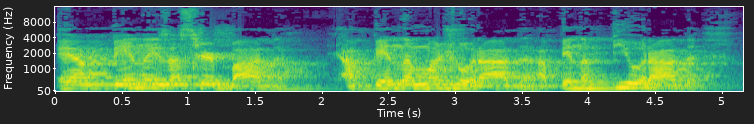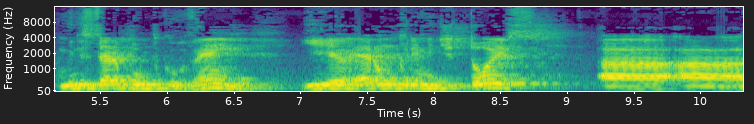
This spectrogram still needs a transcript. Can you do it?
é a pena exacerbada a pena majorada, a pena piorada. O Ministério Público vem e era um crime de 2 a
